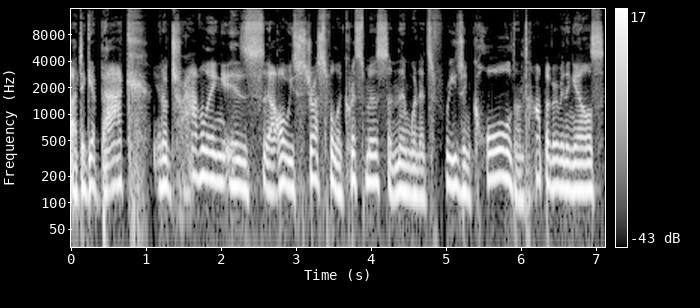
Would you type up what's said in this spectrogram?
Uh, to get back, you know, traveling is always stressful at Christmas, and then when it's freezing cold on top of everything else,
